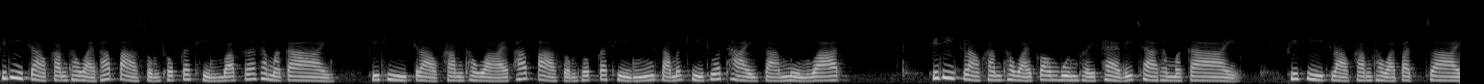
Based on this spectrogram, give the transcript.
พิธีกล่าวคำถวายผ้าป่าสมทบกฐินวัดพระธรรมกาย พิธีกล่าวคำถวายผ้าป่าสมทบกฐิน สามัคคีทั่วไทยสามหมื่นวัด พิธีกล่าวคำถวายกองบุญเผยแผ่วิชาธรรมกาย พิธีกล่าวคำถวายปัจจัย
